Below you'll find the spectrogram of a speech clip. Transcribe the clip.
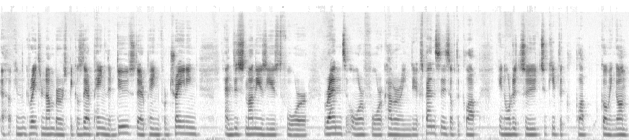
uh, in greater numbers because they're paying the dues, they're paying for training, and this money is used for rent or for covering the expenses of the club in order to, to keep the club going on.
